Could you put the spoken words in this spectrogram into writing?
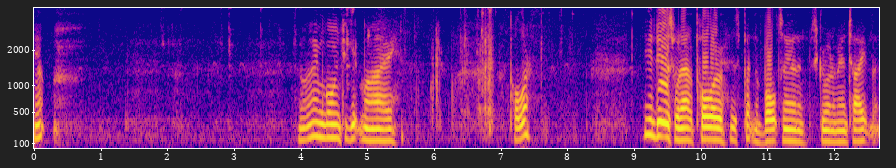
Yep. So I'm going to get my puller. You can do this without a puller, just putting the bolts in and screwing them in tight, but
